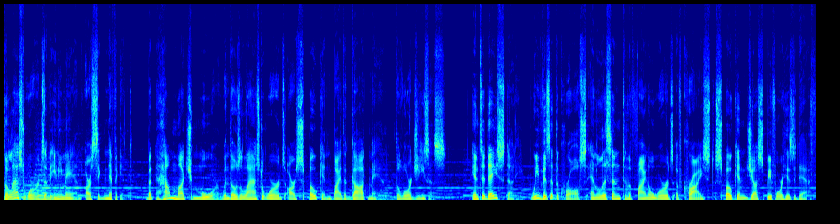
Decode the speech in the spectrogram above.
The last words of any man are significant, but how much more when those last words are spoken by the God man, the Lord Jesus? In today's study, we visit the cross and listen to the final words of Christ spoken just before his death.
